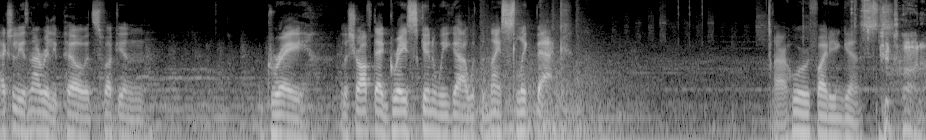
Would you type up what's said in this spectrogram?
Actually, it's not really pale. It's fucking gray. Let's show off that gray skin we got with the nice slick back. Alright, who are we fighting against? Katana.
